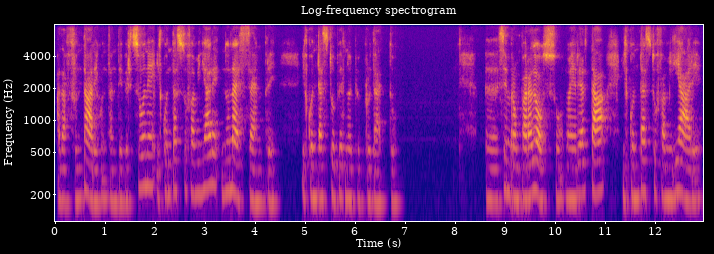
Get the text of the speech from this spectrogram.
ad affrontare con tante persone, il contesto familiare non è sempre il contesto per noi più protetto. Eh, sembra un paradosso, ma in realtà il contesto familiare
